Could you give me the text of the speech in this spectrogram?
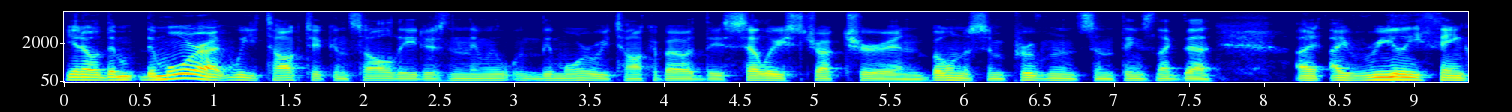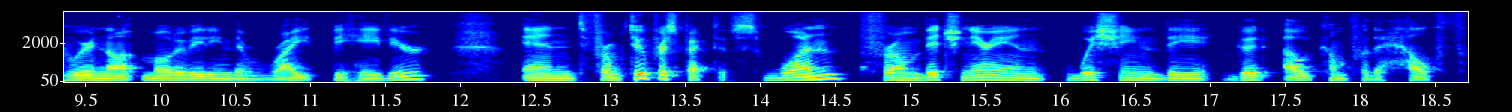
you know, the the more we talk to consolidators, and then the more we talk about the salary structure and bonus improvements and things like that, I, I really think we're not motivating the right behavior. And from two perspectives: one, from veterinarian wishing the good outcome for the health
